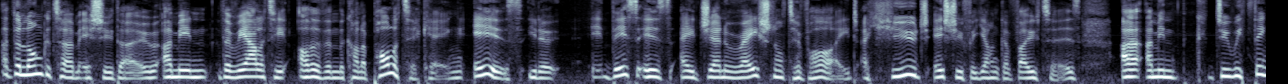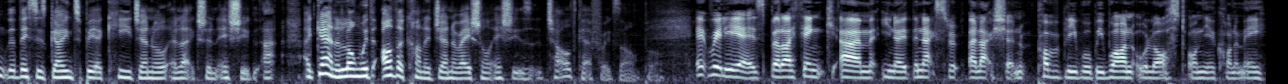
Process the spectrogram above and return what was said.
Uh, the longer term issue, though, I mean, the reality, other than the kind of politicking, is, you know, this is a generational divide, a huge issue for younger voters. Uh, I mean, do we think that this is going to be a key general election issue? Uh, again, along with other kind of generational issues, childcare, for example. It really is, but I think um, you know the next election probably will be won or lost on the economy,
